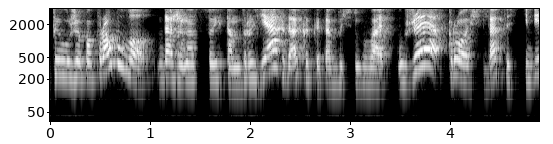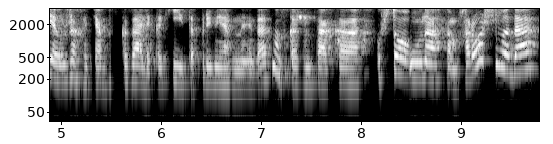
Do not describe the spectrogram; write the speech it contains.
ты уже попробовал, даже на своих там друзьях, да, как это обычно бывает, уже проще, да, то есть тебе уже хотя бы сказали какие-то примерные, да, ну, скажем так, э, что у нас там хорошего, да,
